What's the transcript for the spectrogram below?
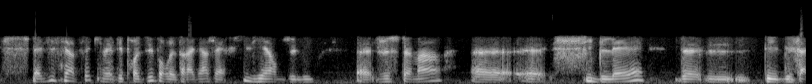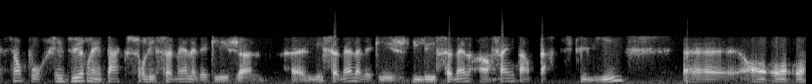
la vie scientifique qui avait été produite pour le dragage à Rivière-du-Loup, euh, justement, ciblait de, des, actions pour réduire l'impact sur les femelles avec les jeunes. les femelles avec les, les femelles enceintes en particulier, euh, on,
